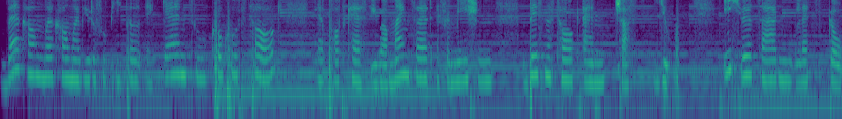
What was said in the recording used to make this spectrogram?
Welcome, welcome, my beautiful people, again zu Coco's Talk, der Podcast über Mindset, Affirmation, Business Talk and Just You. Ich würde sagen, let's go.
